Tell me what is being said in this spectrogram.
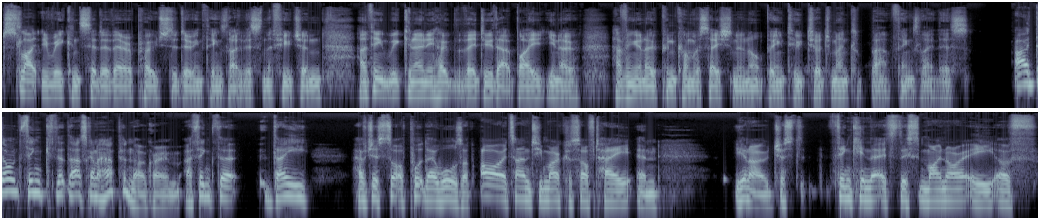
slightly reconsider their approach to doing things like this in the future. And I think we can only hope that they do that by, you know, having an open conversation and not being too judgmental about things like this. I don't think that that's going to happen though, Graham. I think that they have just sort of put their walls up. Oh, it's anti Microsoft hate and you know, just thinking that it's this minority of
